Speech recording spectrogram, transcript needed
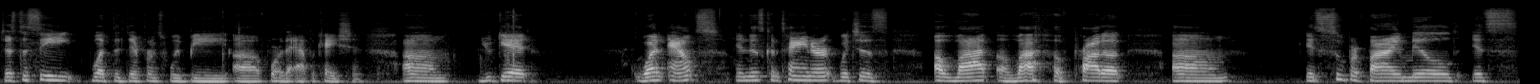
just to see what the difference would be uh, for the application. Um, you get one ounce in this container, which is a lot, a lot of product. Um, it's super fine milled. It's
